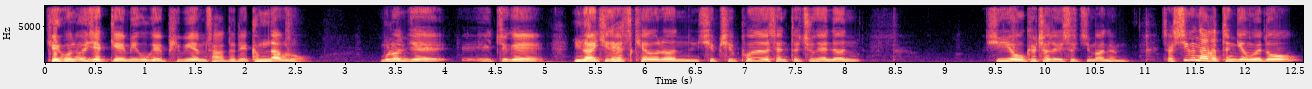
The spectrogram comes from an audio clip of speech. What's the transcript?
결국은 어저께 미국의 PBM사들의 급락으로 물론 이제 이쪽에 유나이티드 헬스케어는 17% 중에는 CEO 교체도 있었지만은 자 시그나 같은 경우에도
